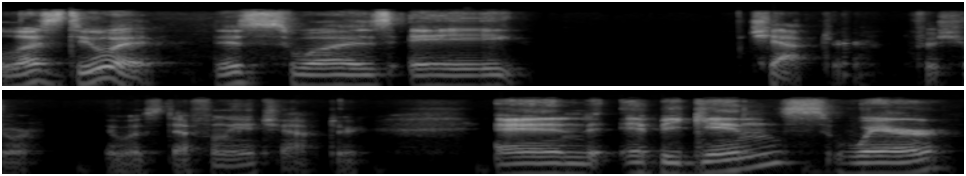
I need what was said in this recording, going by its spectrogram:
Let's do it. This was a chapter for sure. It was definitely a chapter. And it begins where,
